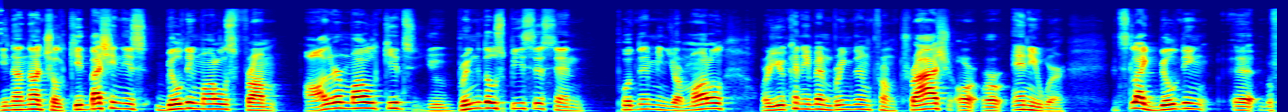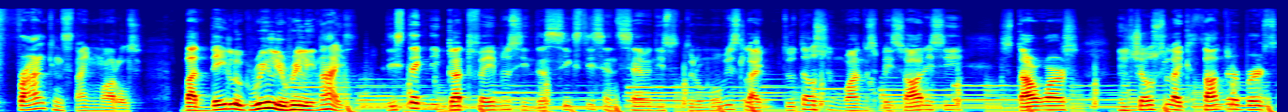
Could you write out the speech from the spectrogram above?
In a nutshell, kit bashing is building models from other model kits. You bring those pieces and put them in your model, or you can even bring them from trash or, or anywhere. It's like building uh, Frankenstein models, but they look really, really nice. This technique got famous in the 60s and 70s through movies like 2001 Space Odyssey, Star Wars, and shows like Thunderbirds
